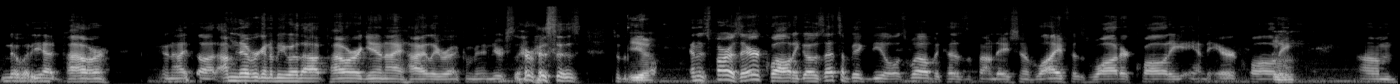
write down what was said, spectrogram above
nobody had power. And I thought, I'm never going to be without power again. I highly recommend your services to the people. Yeah. And as far as air quality goes, that's a big deal as well because the foundation of life is water quality and air quality. Mm-hmm. Um,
